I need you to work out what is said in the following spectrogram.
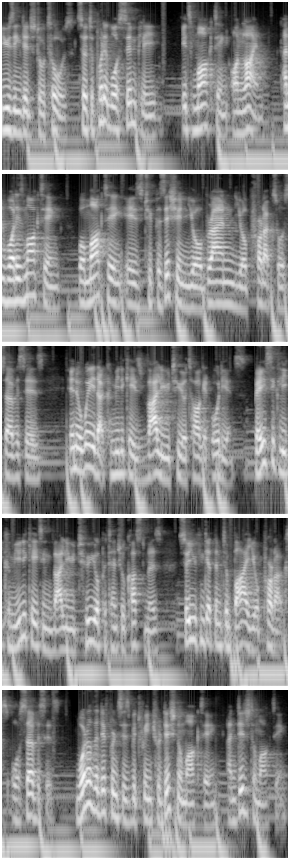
using digital tools. So, to put it more simply, it's marketing online. And what is marketing? Well, marketing is to position your brand, your products or services in a way that communicates value to your target audience. Basically, communicating value to your potential customers so you can get them to buy your products or services. What are the differences between traditional marketing and digital marketing?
